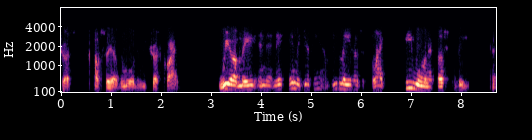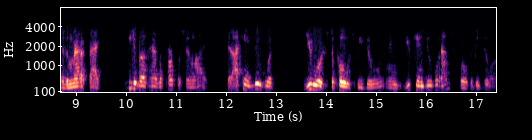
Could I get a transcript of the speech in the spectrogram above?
trust ourselves more than we trust Christ. We are made in the image of Him. He made us like He wanted us to be. And as a matter of fact, each of us has a purpose in life. That I can't do what you were supposed to be doing, and you can't do what I'm supposed to be doing.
